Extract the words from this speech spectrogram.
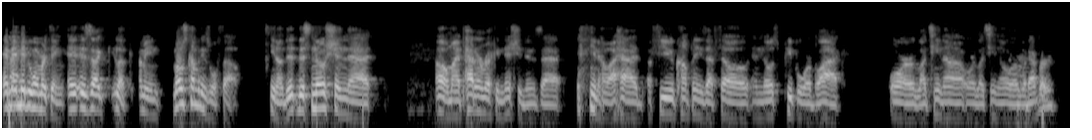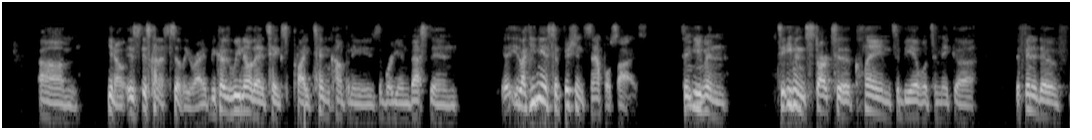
And right. maybe one more thing is like, look, I mean, most companies will fail. You know, th- this notion that oh, my pattern recognition is that you know I had a few companies that fell, and those people were black or Latina or Latino or whatever. Um, you know, is is kind of silly, right? Because we know that it takes probably ten companies where you invest in, like you need a sufficient sample size to mm-hmm. even to even start to claim to be able to make a definitive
